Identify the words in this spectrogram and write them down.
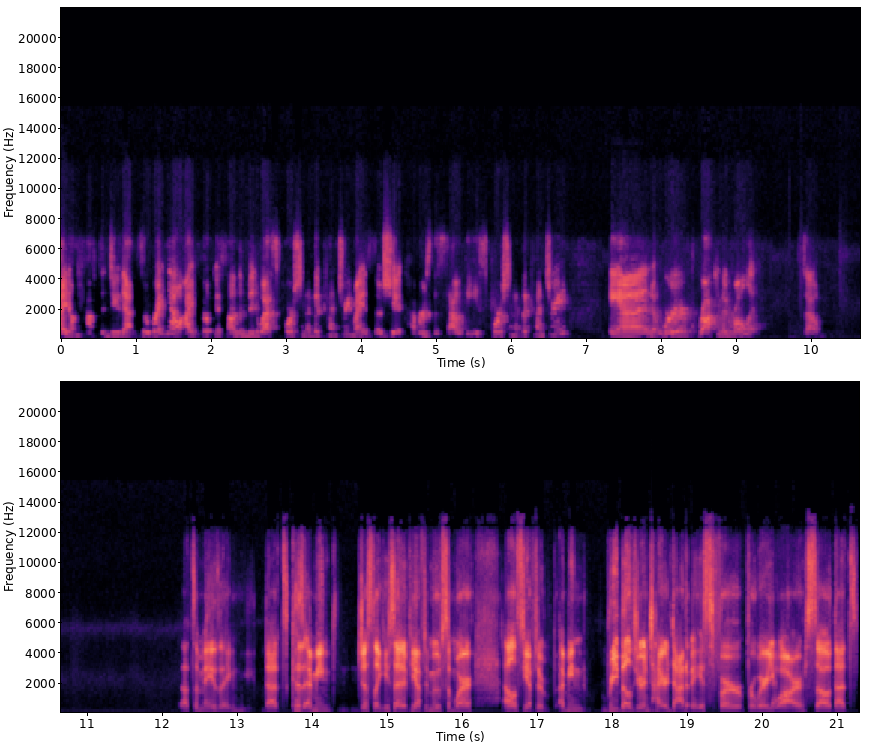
I don't have to do that. So right now I focus on the Midwest portion of the country. My associate covers the Southeast portion of the country and we're rocking and rolling. So that's amazing. That's because I mean, just like you said, if you have to move somewhere else, you have to. I mean, rebuild your entire database for for where you are. So that's.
